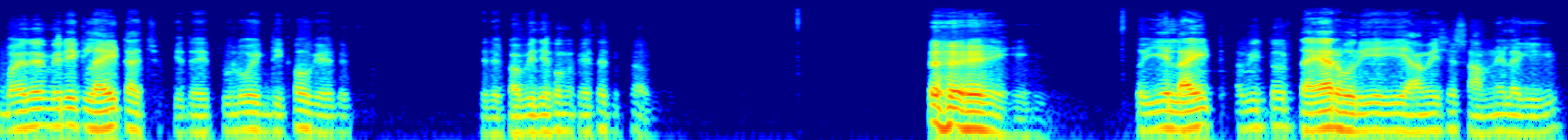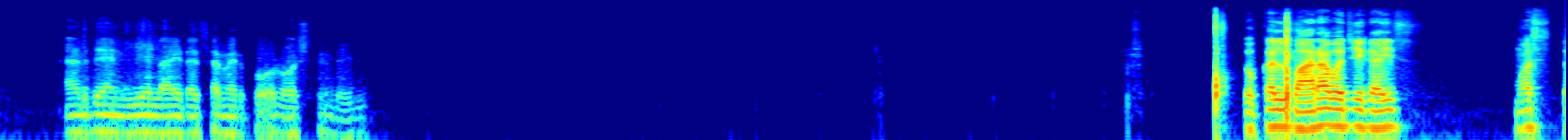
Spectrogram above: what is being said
भाई देखो मेरी एक लाइट आ चुकी है तुम लोग एक दिखाओगे ये देखो। ये देखो, अभी देखो मैं कैसा दिखा। तो ये लाइट अभी तो तैयार हो रही है, ये हमेशा सामने लगेगी। एंड देन ये लाइट ऐसा मेरे को रोशनी देगी तो कल बारह बजे गाइस मस्त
